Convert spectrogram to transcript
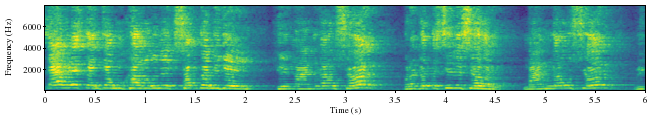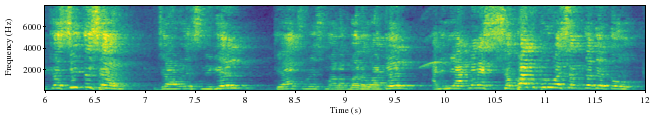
त्यावेळेस त्यांच्या मुखामधून एक शब्द निघेल हे नांदगाव शहर प्रगतशील शहर नांदगाव शहर विकसित शहर. ज्या वेळेस निघेल त्याच वेळेस मला बरं वाटेल. आणि मी आपल्याला शपथपूर्व शब्द देतो.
